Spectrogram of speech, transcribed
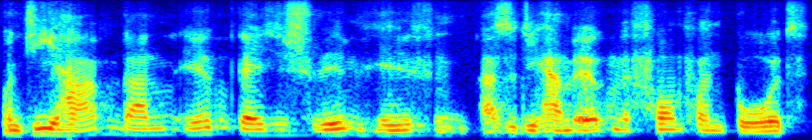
Und die haben dann irgendwelche Schwimmhilfen, also die haben irgendeine Form von Boot.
